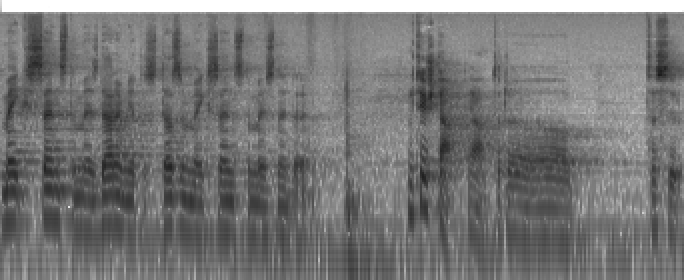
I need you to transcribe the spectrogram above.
makes sense, tad mēs darām, ja tas doesn't make sense, tad mēs nedarām. Nu, tieši tā, jā, tur, uh, tas, ir,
